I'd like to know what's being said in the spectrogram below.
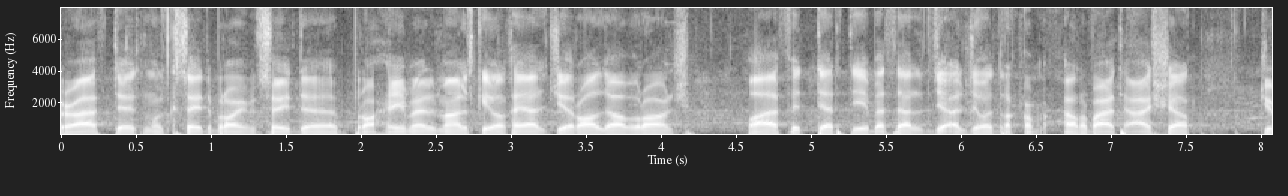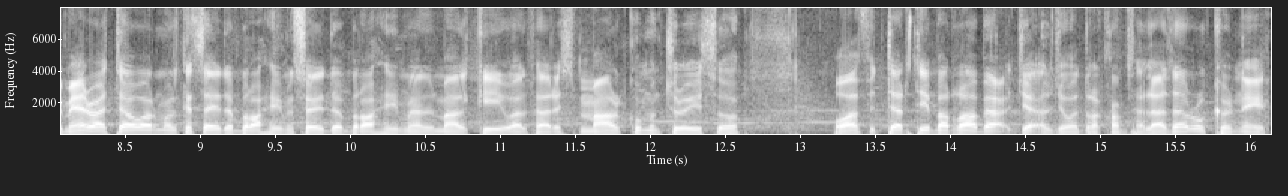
كرافتد ملك سيد إبراهيم سيد إبراهيم المالكي وخيال جيرالدو افرانش وفي الترتيب الثالث جاء الجواد رقم 14 جميرة تاور ملك سيد إبراهيم سيد إبراهيم المالكي والفارس ماركو مونتريسو. وفي الترتيب الرابع جاء الجواد رقم ثلاثة روكونيت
